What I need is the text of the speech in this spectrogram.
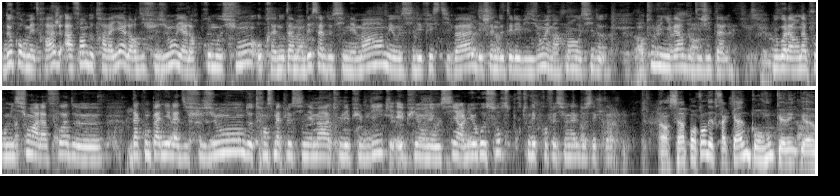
de court-métrage afin de travailler à leur diffusion et à leur promotion auprès notamment des salles de cinéma, mais aussi des festivals, des chaînes de télévision et maintenant aussi de, dans tout l'univers du digital. Donc voilà, on a pour mission à la fois de d'accompagner la diffusion, de transmettre le cinéma à tous les publics, et puis on est aussi un lieu ressource pour tous les professionnels du secteur. Alors c'est important d'être à Cannes pour vous. Quelle est euh,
